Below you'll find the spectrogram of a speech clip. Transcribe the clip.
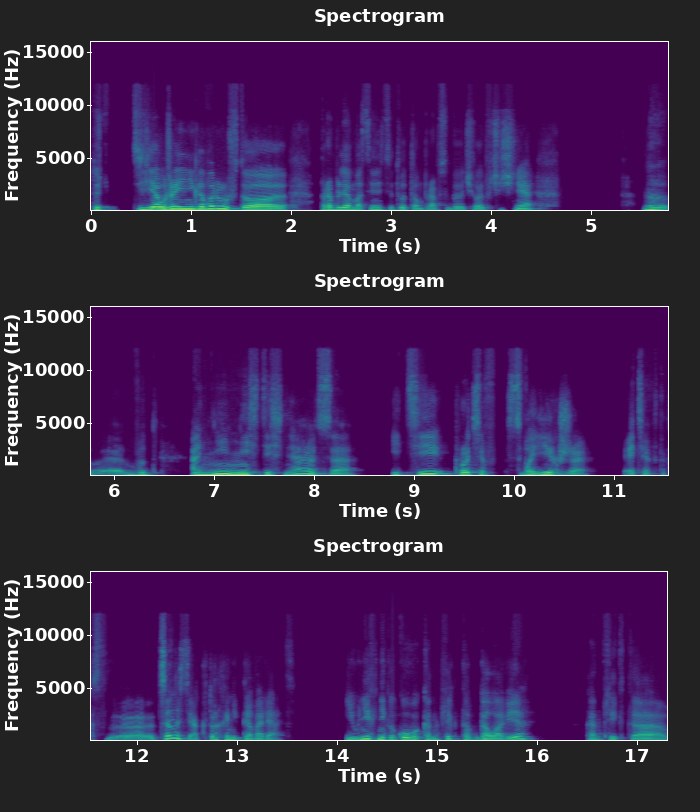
То есть я уже и не говорю, что проблема с Институтом прав свободы человека в Чечне. Но э, вот они не стесняются идти против своих же этих так, э, ценностей, о которых они говорят. И у них никакого конфликта в голове, конфликта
